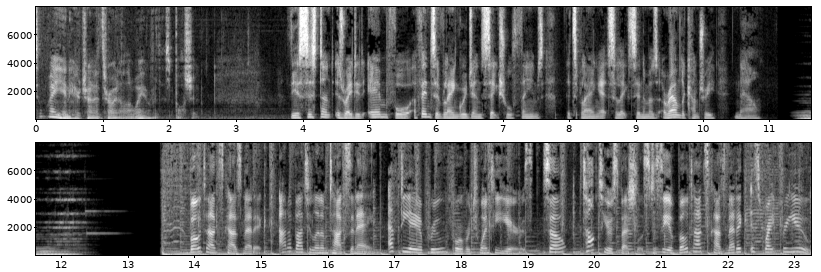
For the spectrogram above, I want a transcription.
So why are you in here trying to throw it all away over this bullshit? The Assistant is rated M for offensive language and sexual themes. It's playing at select cinemas around the country now. Botox Cosmetic, onabotulinumtoxinA, FDA approved for over 20 years. So, talk to your specialist to see if Botox Cosmetic is right for you.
